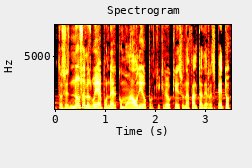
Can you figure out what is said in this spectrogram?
Entonces no se los voy a poner como audio porque creo que es una falta de respeto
